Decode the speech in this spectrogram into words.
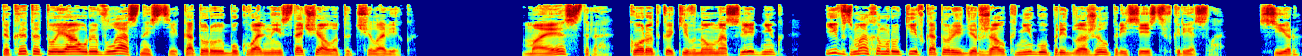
так это той ауры властности, которую буквально источал этот человек. «Маэстро», — коротко кивнул наследник и взмахом руки, в которой держал книгу, предложил присесть в кресло. «Сир»,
